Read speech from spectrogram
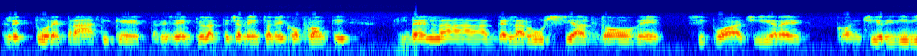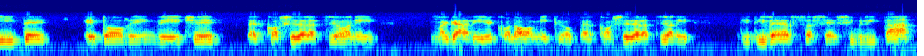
letture pratiche, per esempio l'atteggiamento nei confronti della, della Russia dove si può agire con giri di vite e dove invece per considerazioni magari economiche o per considerazioni di diversa sensibilità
